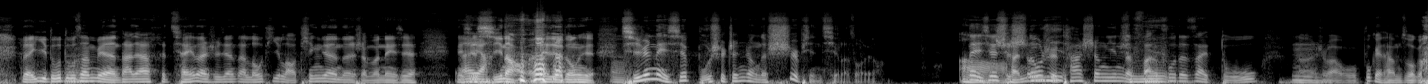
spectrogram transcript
对，一读读三遍，大家前一段时间在楼梯老听见的什么那些那些洗脑的那些东西，嗯。其实那些不是真正的视频起了作用。哦那些全都是他声音的反复的在读，嗯。嗯，是吧？我不给他们做广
